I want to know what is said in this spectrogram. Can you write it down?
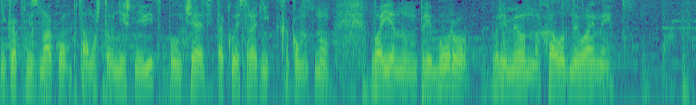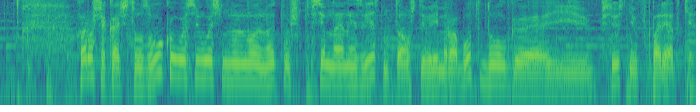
никак не знаком, потому что внешний вид получается такой сродни какому-то ну, военному прибору времен холодной войны. Хорошее качество звука 8800, но это, в общем всем, наверное, известно, потому что и время работы долгое, и все с ним в порядке.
